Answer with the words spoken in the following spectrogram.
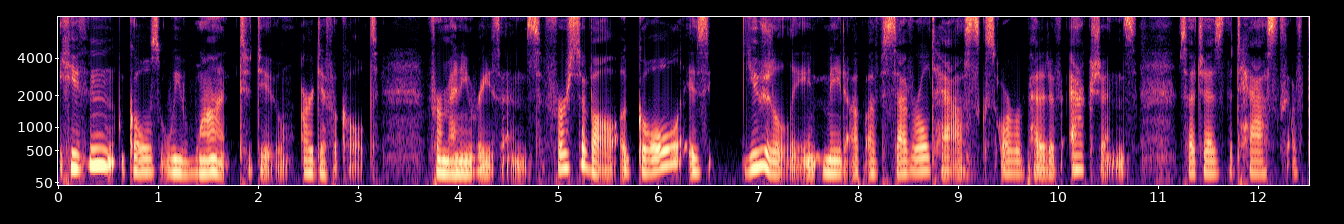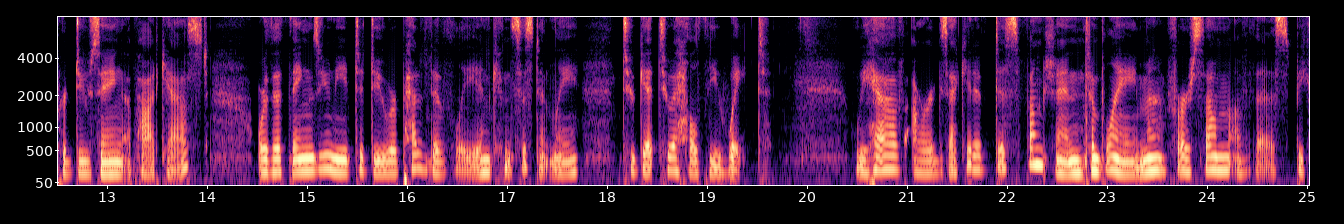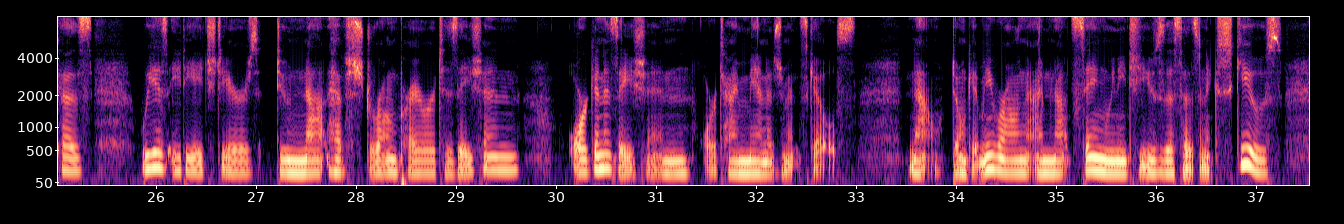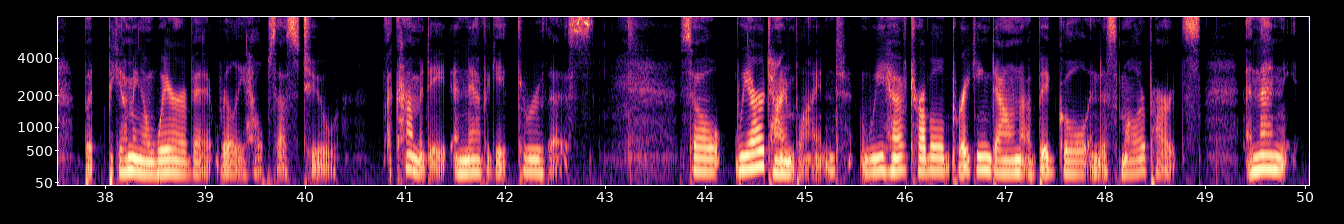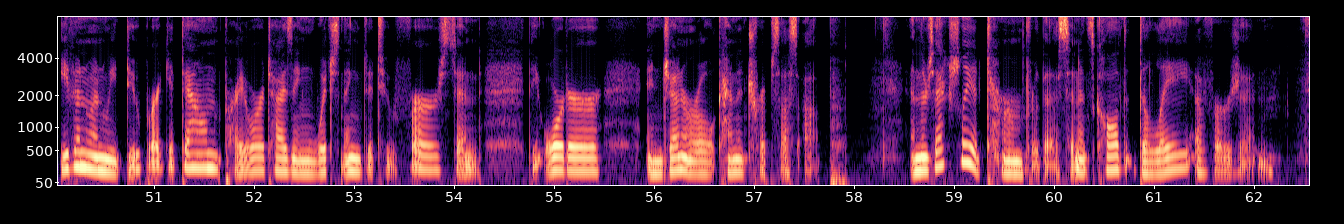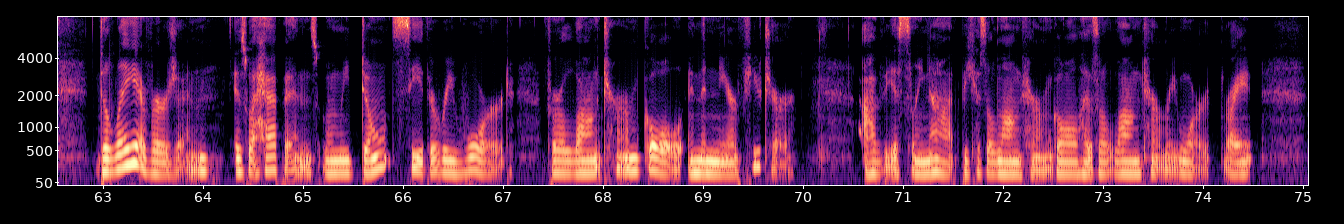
even goals we want to do are difficult for many reasons. First of all, a goal is usually made up of several tasks or repetitive actions, such as the task of producing a podcast or the things you need to do repetitively and consistently to get to a healthy weight. We have our executive dysfunction to blame for some of this because we as ADHDers do not have strong prioritization, organization, or time management skills. Now, don't get me wrong, I'm not saying we need to use this as an excuse, but becoming aware of it really helps us to accommodate and navigate through this. So, we are time blind. We have trouble breaking down a big goal into smaller parts. And then, even when we do break it down, prioritizing which thing to do first and the order in general kind of trips us up. And there's actually a term for this, and it's called delay aversion. Delay aversion is what happens when we don't see the reward for a long term goal in the near future. Obviously, not, because a long term goal has a long term reward, right?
